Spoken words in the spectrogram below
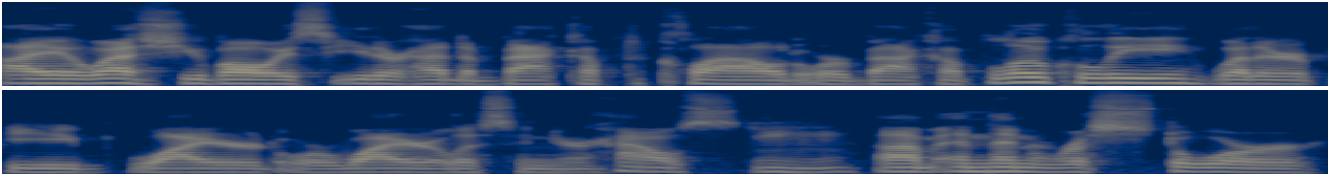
iOS, you've always either had to back up to cloud or back up locally, whether it be wired or wireless in your house, Mm-hmm. um, and then restore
